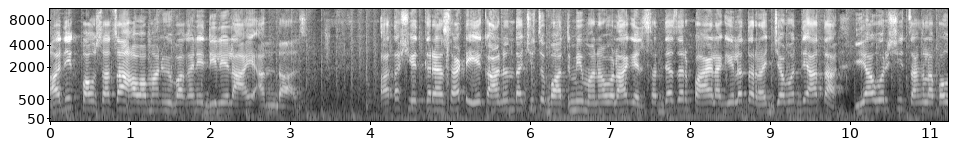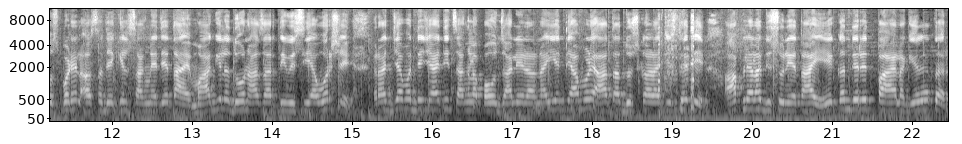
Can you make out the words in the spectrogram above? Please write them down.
अधिक पावसाचा हवामान विभागाने दिलेला आहे अंदाज. आता शेतकऱ्यांसाठी एक आनंदाचीच बातमी म्हणावं लागेल. सध्या जर पाहायला गेलं तर राज्यामध्ये आता यावर्षी चांगला पाऊस पडेल असं देखील सांगण्यात येत आहे. मागील दोन हजार तेवीस या वर्षी राज्यामध्ये जे आहे ती चांगला पाऊस झालेला नाहीये त्यामुळे आता दुष्काळाची स्थिती आपल्याला दिसून येत आहे. एकंदरीत पाहायला गेलं तर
